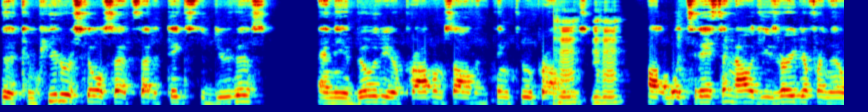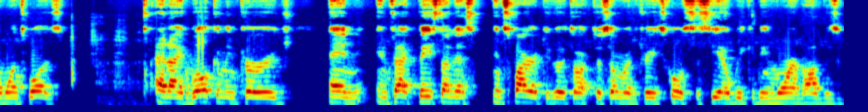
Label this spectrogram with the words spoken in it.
the computer skill sets that it takes to do this and the ability to problem solve and think through problems Mm-hmm. um, with today's technology is very different than it once was. And I'd welcome, encourage, and in fact, based on this, inspired to go talk to some of the trade schools to see how we could be more involved as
